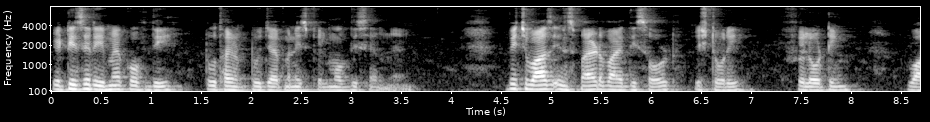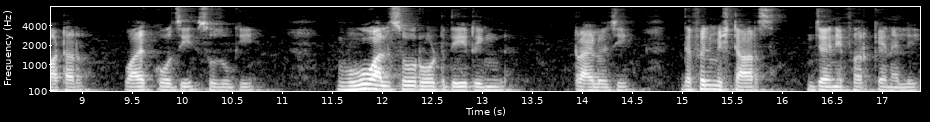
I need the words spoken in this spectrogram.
It is a remake of the 2002 Japanese film of the same name. which was inspired by the short story Floating Water by Koji Suzuki, who also wrote the Ring trilogy. The film stars Jennifer Connelly,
